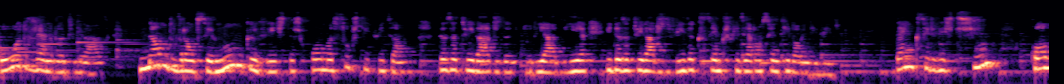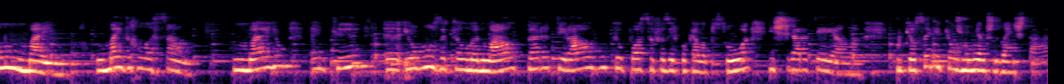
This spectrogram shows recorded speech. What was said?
ou outro género de atividade não deverão ser nunca vistas como a substituição das atividades do dia a dia e das atividades de vida que sempre fizeram sentido ao indivíduo. Têm que ser vistos, sim, como um meio, um meio de relação, um meio em que uh, eu uso aquele manual para ter algo que eu possa fazer com aquela pessoa e chegar até ela. Porque eu sei que aqueles momentos de bem-estar,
